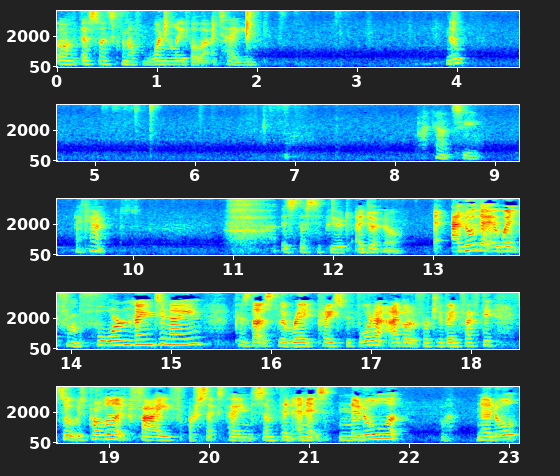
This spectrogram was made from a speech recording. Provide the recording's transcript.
Oh, this one's coming off one label at a time. Nope. I can't see. I can't. It's disappeared. I don't know. I know that it went from four ninety nine because that's the red price before it. I got it for two pound fifty, so it was probably like five or six pound something. And it's Nerol, Nerol,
